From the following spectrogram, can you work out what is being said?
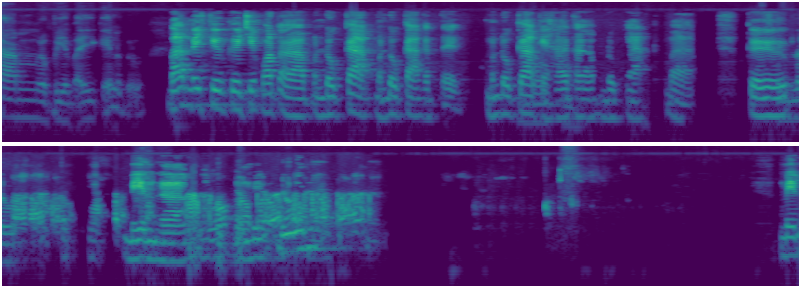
តាមរបៀបអីគេលោកគ្រូបាទនេះគឺគឺជាបទបណ្ឌុកាបណ្ឌុកាកទេបណ្ឌុកាគេហៅថាបណ្ឌុកាបាទ គឺមានមាន4មាន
